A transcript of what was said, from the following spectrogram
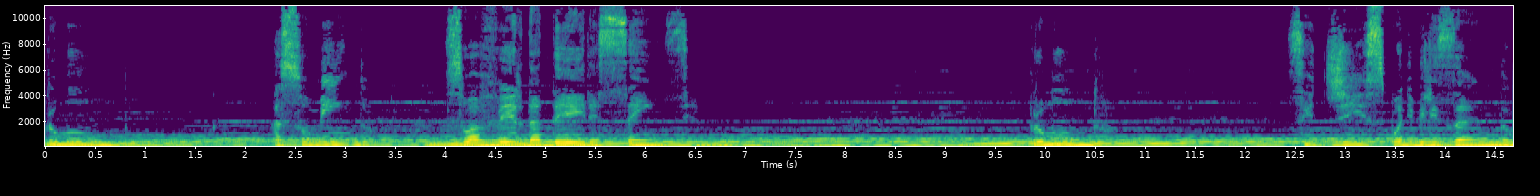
para o mundo, assumindo sua verdadeira essência para o mundo, se disponibilizando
